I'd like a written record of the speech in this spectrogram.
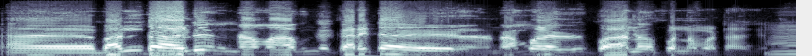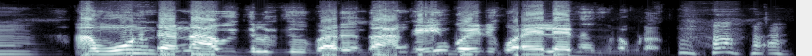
ஆஹ், வந்தாலும் நம்ம அவங்க கரெக்டா நம்மள பானம் பண்ண மாட்டாங்க. ஆ மூணு டன் அவங்களுக்கு பாருங்க அங்கேயும் போயிட்டு குறையலேன்னு சொல்லக்கூடாது.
